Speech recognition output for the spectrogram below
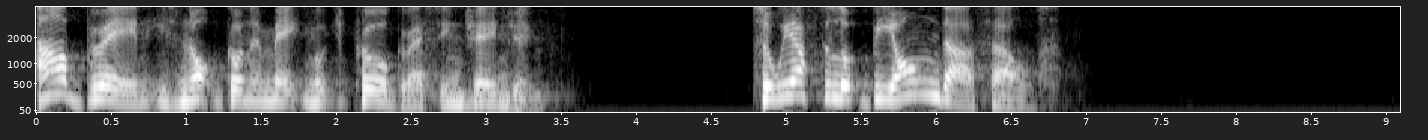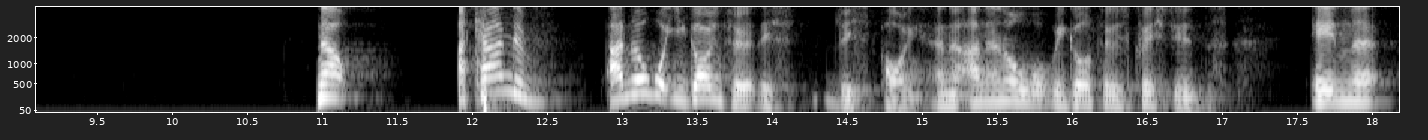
our brain is not going to make much progress in changing. So we have to look beyond ourselves. Now, I kind of I know what you're going through at this this point, and, and I know what we go through as Christians. In that,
